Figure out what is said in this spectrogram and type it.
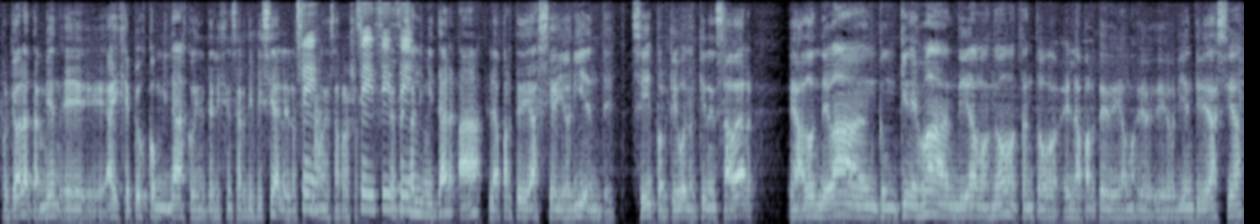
porque ahora también eh, hay GPUs combinadas con inteligencia artificial en los Sí. últimos desarrollos. Sí, sí, empezó sí. a limitar a la parte de Asia y Oriente, ¿sí? Porque, bueno, quieren saber eh, a dónde van, con quiénes van, digamos, ¿no? Tanto en la parte, digamos, de, de Oriente y de Asia.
